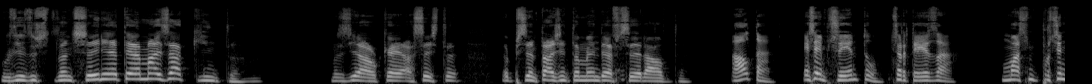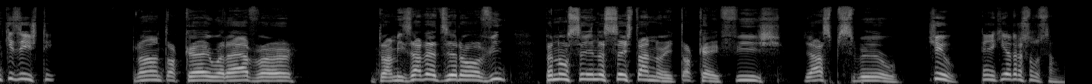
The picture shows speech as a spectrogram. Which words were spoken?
O dia dos estudantes saírem até é mais à quinta. Mas já, ok, à sexta a percentagem também deve ser alta. Alta? É 100%, de certeza. O máximo de porcento que existe. Pronto, ok, whatever. Então a amizade é dizer ao ouvinte para não sair na sexta à noite. Ok, fixe. Já se percebeu. Tio, tem aqui outra solução.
